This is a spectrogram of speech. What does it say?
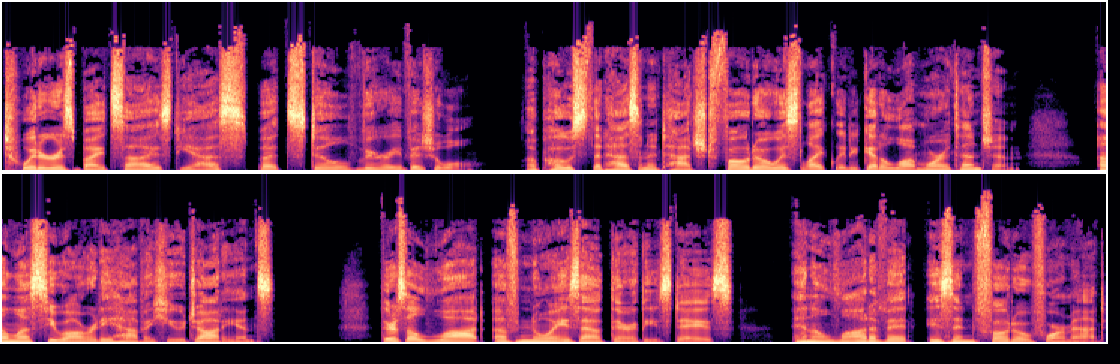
Twitter is bite sized, yes, but still very visual. A post that has an attached photo is likely to get a lot more attention, unless you already have a huge audience. There's a lot of noise out there these days, and a lot of it is in photo format.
